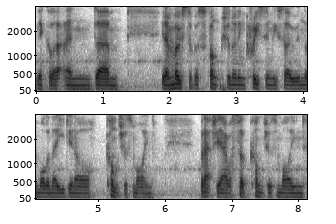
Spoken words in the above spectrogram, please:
Nicola, and you know most of us function and increasingly so in the modern age in our conscious mind, but actually our subconscious mind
